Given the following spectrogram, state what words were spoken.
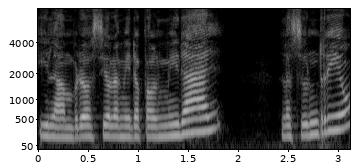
I l'Ambrosio la mira pel mirall, la somriu,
